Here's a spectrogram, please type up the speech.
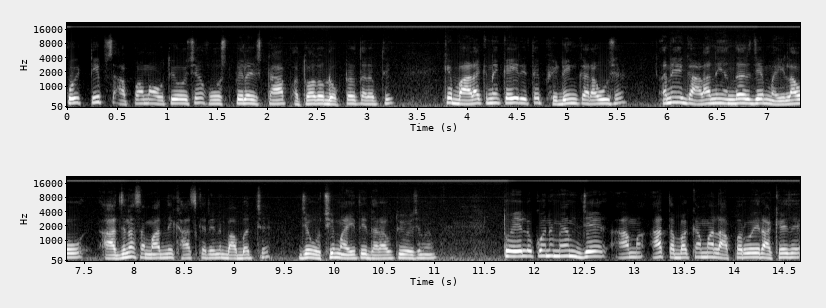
કોઈ ટિપ્સ આપવામાં આવતી હોય છે હોસ્પિટલ સ્ટાફ અથવા તો ડૉક્ટર તરફથી કે બાળકને કઈ રીતે ફીડિંગ કરાવવું છે અને એ ગાળાની અંદર જે મહિલાઓ આજના સમાજની ખાસ કરીને બાબત છે, જે ઓછી માહિતી ધરાવતી હોય છે મેમ. તો એ લોકોને મેમ જે આમ આ તબક્કામાં લાપરવાહી રાખે છે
